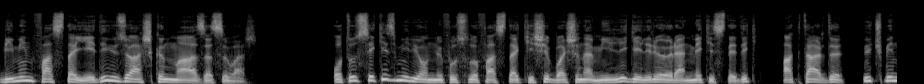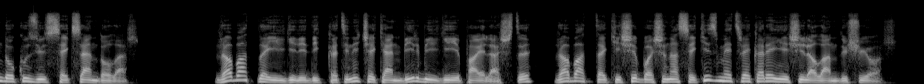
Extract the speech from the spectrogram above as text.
BİM'in Fas'ta 700'ü aşkın mağazası var. 38 milyon nüfuslu Fas'ta kişi başına milli geliri öğrenmek istedik, aktardı, 3980 dolar. Rabat'la ilgili dikkatini çeken bir bilgiyi paylaştı, Rabat'ta kişi başına 8 metrekare yeşil alan düşüyor.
